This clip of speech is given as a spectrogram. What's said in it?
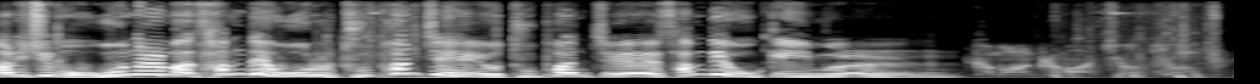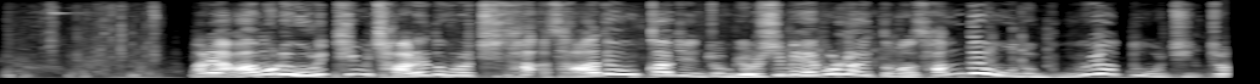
아니 지금 오늘만 3대5를 두 판째 해요 두 판째. 3대5 게임을. 아니 아무리 우리 팀이 잘해도 그렇지 4, 4대5까지는 좀 열심히 해볼라 했더만 3대5는 뭐야 또 진짜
